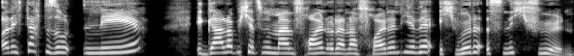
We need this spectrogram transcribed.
Und ich dachte so, nee, egal ob ich jetzt mit meinem Freund oder einer Freundin hier wäre, ich würde es nicht fühlen.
